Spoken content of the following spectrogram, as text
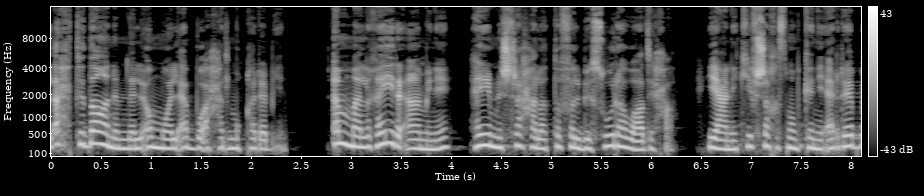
الاحتضان من الأم والأب وأحد المقربين. أما الغير آمنة هي بنشرحها للطفل بصورة واضحة. يعني كيف شخص ممكن يقرب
